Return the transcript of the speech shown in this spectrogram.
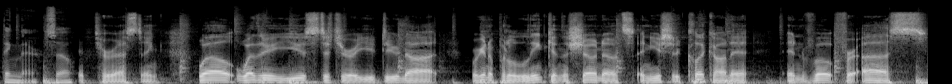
thing there. So Interesting. Well, whether you use Stitcher or you do not, we're going to put a link in the show notes, and you should click on it and vote for us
